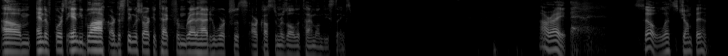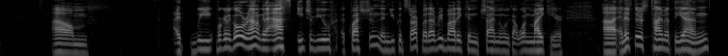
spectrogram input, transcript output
Um, and of course, Andy Block, our distinguished architect from Red Hat who works with our customers all the time on these things. All right, so let's jump in. Um, I, we, we're going to go around. I'm going to ask each of you a question, and you could start, but everybody can chime in. We've got one mic here. Uh, and if there's time at the end,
